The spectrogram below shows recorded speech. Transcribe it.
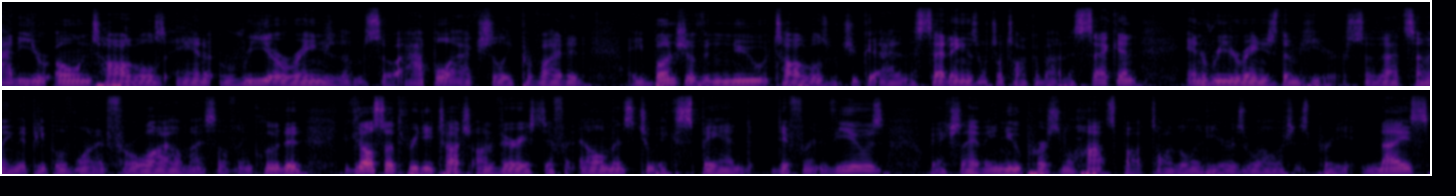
add your own toggles and rearrange them. So Apple actually provided a bunch of new toggles, which you could add in the settings, which I'll talk about in a second, and rearrange them here. So that's something that people have wanted for a while, myself included. You could also 3D touch on various different elements to expand different views. We actually have a new personal hotspot toggle in here as well, which is pretty nice.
